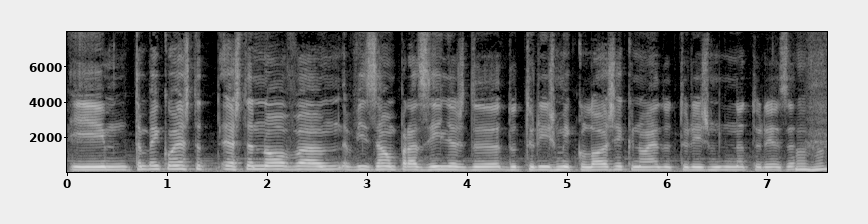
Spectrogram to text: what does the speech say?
e também com esta, esta nova visão para as ilhas de, do turismo ecológico, não é? Do turismo de natureza, uhum.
